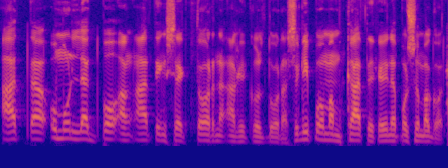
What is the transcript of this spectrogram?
at uh, umunlad po ang ating sektor ng agrikultura? Sige po, Ma'am Cathy, kayo na po sumagot.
